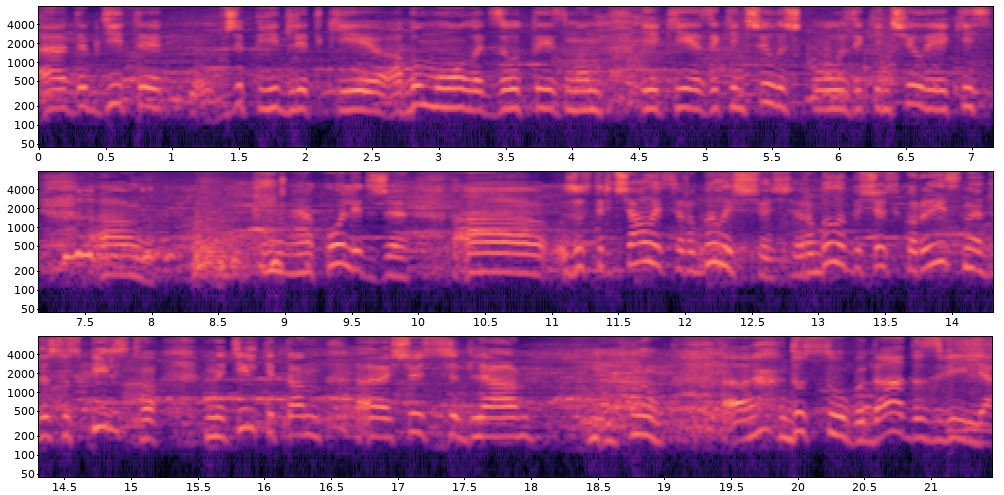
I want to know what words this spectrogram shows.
е, де б діти вже підлітки або молодь з аутизмом, які закінчили школу, закінчили якісь. Е, Коледжі е, зустрічалися, робили щось, робили би щось корисне для суспільства, не тільки там е, щось для ну, е, досугу, да, дозвілля.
